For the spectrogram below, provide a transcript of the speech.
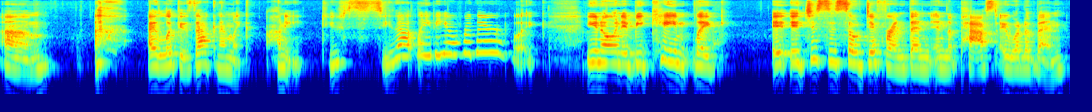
um, I look at Zach and I'm like, honey, do you see that lady over there? Like, you know, and it became like, it, it just is so different than in the past I would have been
